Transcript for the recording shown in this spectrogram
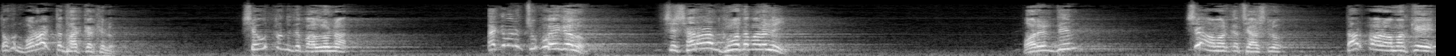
তখন বড় একটা ধাক্কা খেল। সে উত্তর দিতে পারল না। একেবারে চুপ হয়ে গেল। সে সারা রাত ঘুমাতে পারেনি। পরের দিন সে আমার কাছে আসলো। তারপর আমাকে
